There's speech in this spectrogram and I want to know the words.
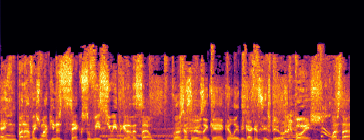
em imparáveis máquinas de sexo, vício e degradação. Agora já sabemos em quem é que a Lady Gaga se inspirou. Pois, lá está.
